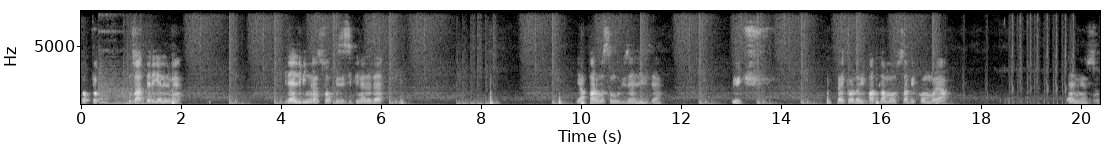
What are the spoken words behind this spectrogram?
çok çok bu saatleri gelir mi? Bir de 50 binden sok bizi spine de de. Yapar mısın bu güzelliği bize? 3 Belki orada bir patlama olsa bir komboya Gelmiyorsun.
